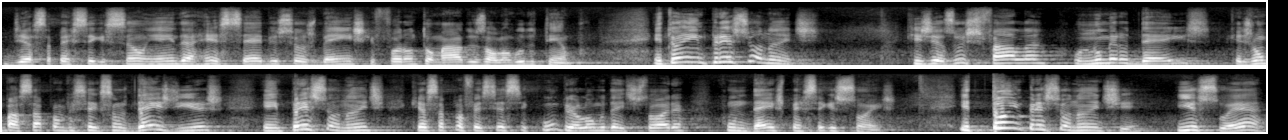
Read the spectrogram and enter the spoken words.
dessa perseguição e ainda recebe os seus bens que foram tomados ao longo do tempo. Então é impressionante que Jesus fala o número 10, que eles vão passar por uma perseguição de 10 dias, e é impressionante que essa profecia se cumpre ao longo da história com 10 perseguições. E tão impressionante isso é,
